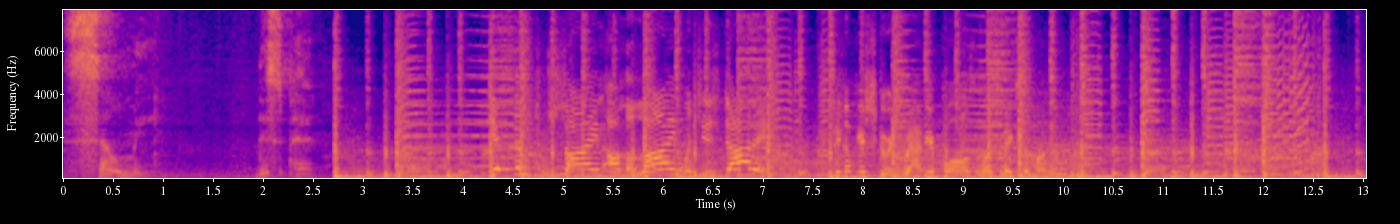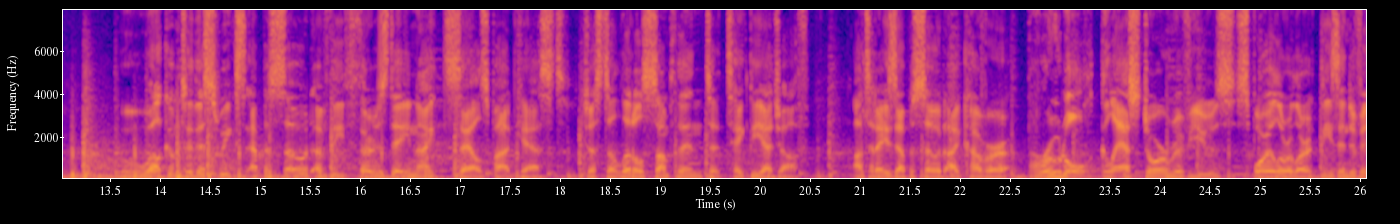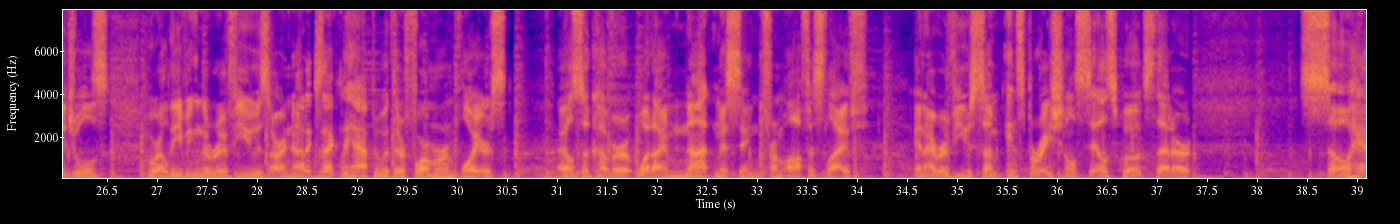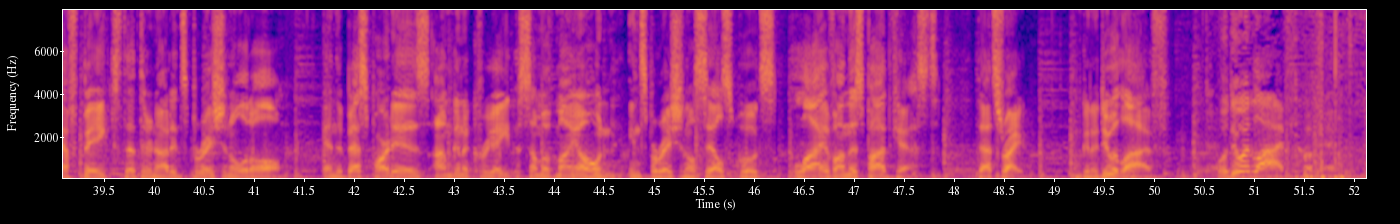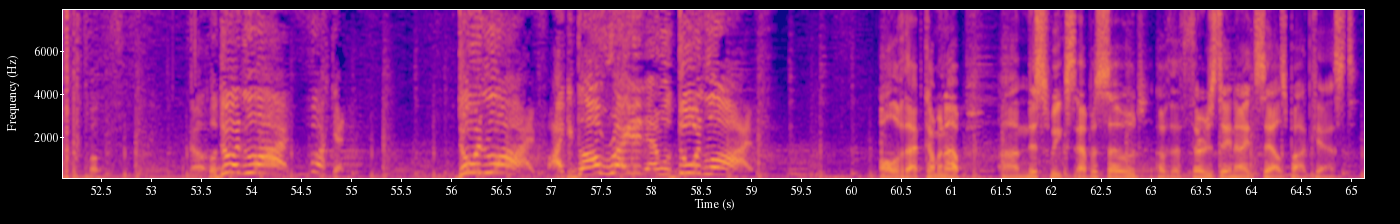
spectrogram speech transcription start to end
sell me this pen. Get them to sign on the line which is dotted. Pick up your skirt, grab your balls, and let's make some money. Welcome to this week's episode of the Thursday Night Sales Podcast. Just a little something to take the edge off. On today's episode, I cover brutal Glassdoor reviews. Spoiler alert, these individuals who are leaving the reviews are not exactly happy with their former employers. I also cover what I'm not missing from office life, and I review some inspirational sales quotes that are so half baked that they're not inspirational at all. And the best part is, I'm going to create some of my own inspirational sales quotes live on this podcast. That's right, I'm going to do it live. We'll do it live. Okay. We'll, no. we'll do it live. Fuck it. Do it live. I can. I'll write it and we'll do it live. All of that coming up on this week's episode of the Thursday Night Sales Podcast.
